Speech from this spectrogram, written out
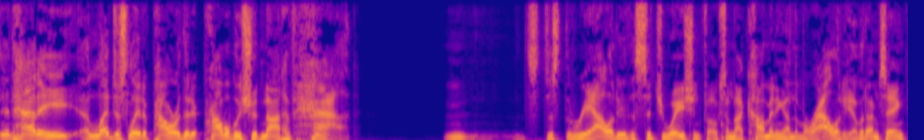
it had a, a, legislative power that it probably should not have had. It's just the reality of the situation, folks. I'm not commenting on the morality of it. I'm saying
